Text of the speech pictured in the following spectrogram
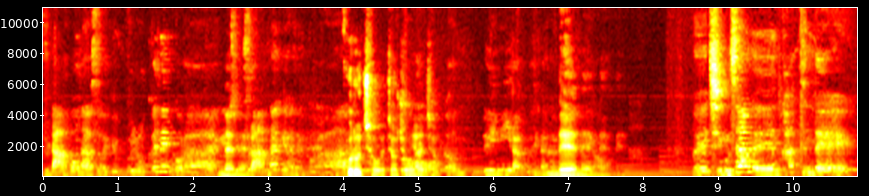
불 나고 나서 이게 물로 끄는 거랑 네네. 불안 나게 하는 거랑 그렇죠, 그렇죠. 중요하죠. 그런 의미라고 생각하면 네네네네. 왜 증상은 같은데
